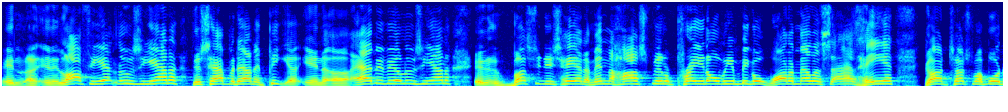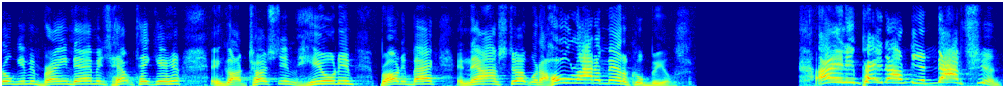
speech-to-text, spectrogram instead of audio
in, uh, in Lafayette, Louisiana. This happened down in, uh, in uh, Abbeville, Louisiana. And busted his head. I'm in the hospital praying over him, big old watermelon sized head. God touched my boy, don't give him brain damage, help take care of him. And God touched him, healed him, brought him back. And now I'm stuck with a whole lot of medical bills. I ain't even paid off the adoption,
